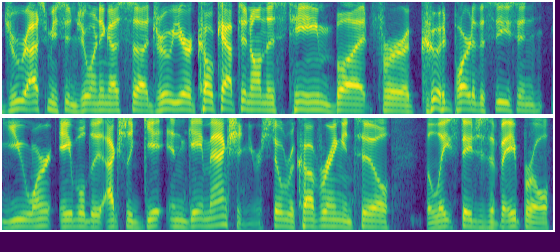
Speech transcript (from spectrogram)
Drew Rasmussen joining us. Uh, Drew, you're a co captain on this team, but for a good part of the season, you weren't able to actually get in game action. You were still recovering until the late stages of April.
